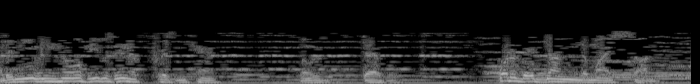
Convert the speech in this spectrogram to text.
I didn't even know if he was in a prison camp. Those devils. What had they done to my son?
